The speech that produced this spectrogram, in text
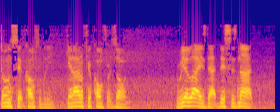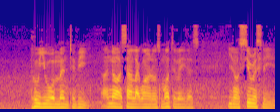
don't sit comfortably. Get out of your comfort zone. Realize that this is not who you were meant to be. I know I sound like one of those motivators. You know, seriously,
